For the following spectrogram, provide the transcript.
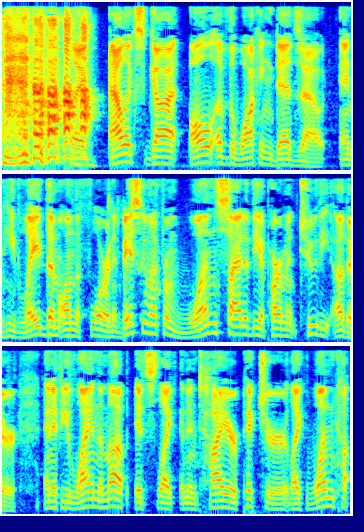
like Alex got all of the Walking Dead's out and he laid them on the floor and it basically went from one side of the apartment to the other and if you line them up it's like an entire picture like one co-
